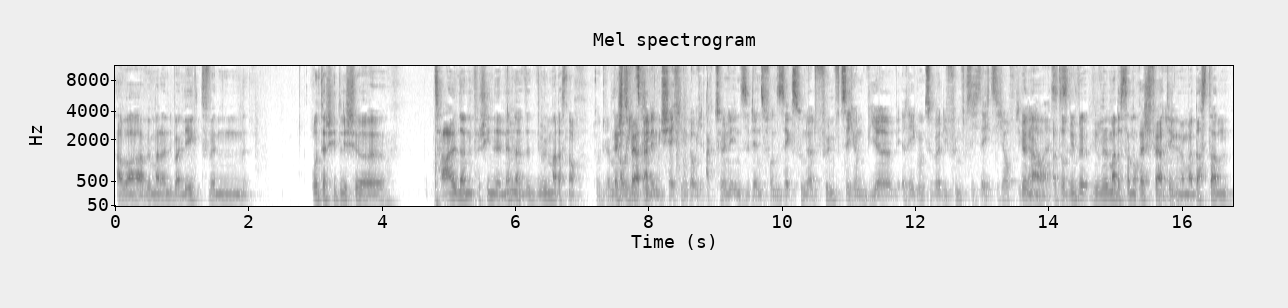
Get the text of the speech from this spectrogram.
Aber wenn man dann überlegt, wenn unterschiedliche Zahlen dann in verschiedenen Ländern sind, wie will man das noch Gut, wir haben, glaube ich, jetzt gerade in Tschechien, glaube ich, aktuell eine Inzidenz von 650 und wir regen uns über die 50, 60 auf die Genau, also wie will, wie will man das dann noch rechtfertigen, ja. wenn man das dann,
